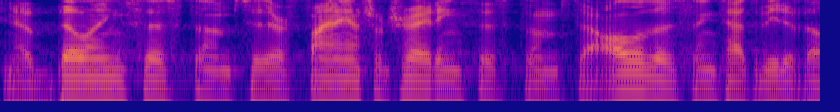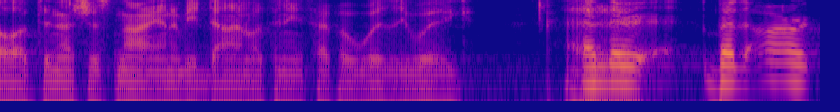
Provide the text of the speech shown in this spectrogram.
you know, billing systems to their financial trading systems to all of those things have to be developed, and that's just not going to be done with any type of WYSIWYG. and there, but are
